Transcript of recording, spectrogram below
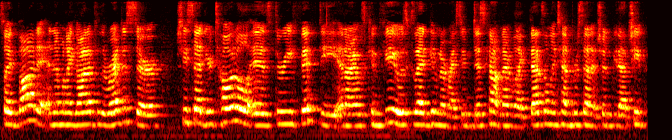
So I bought it, and then when I got it to the register, she said your total is $3.50, and I was confused because I had given her my student discount, and I'm like, that's only 10%, it shouldn't be that cheap.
